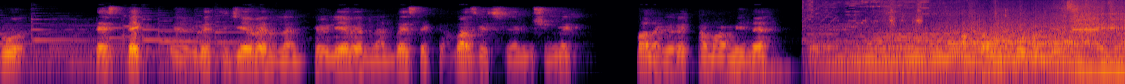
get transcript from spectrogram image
bu destek e, üreticiye verilen, köylüye verilen destekten vazgeçeceğini düşünmek bana göre tamamıyla e, aptallık olur diye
